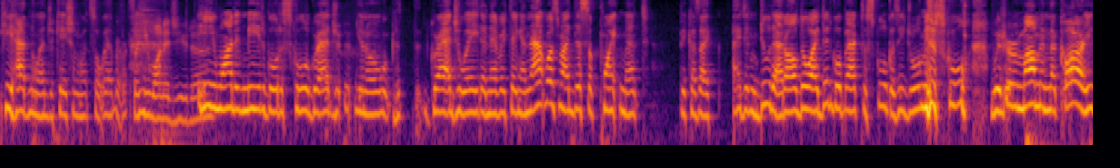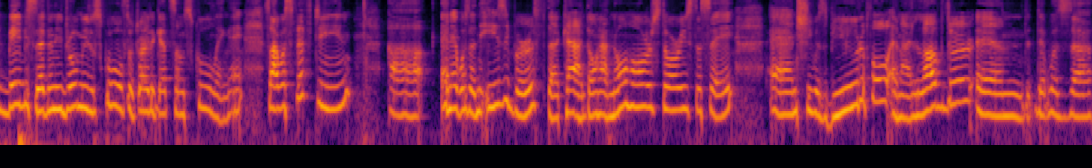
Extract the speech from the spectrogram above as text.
he had no education whatsoever. So he wanted you to. He wanted me to go to school, graduate, you know, graduate and everything, and that was my disappointment because I I didn't do that. Although I did go back to school because he drove me to school with her mom in the car. He babysit and he drove me to school to try to get some schooling. Eh? So I was 15. Uh, and it was an easy birth. I, I don't have no horror stories to say. And she was beautiful, and I loved her. And it was, uh,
